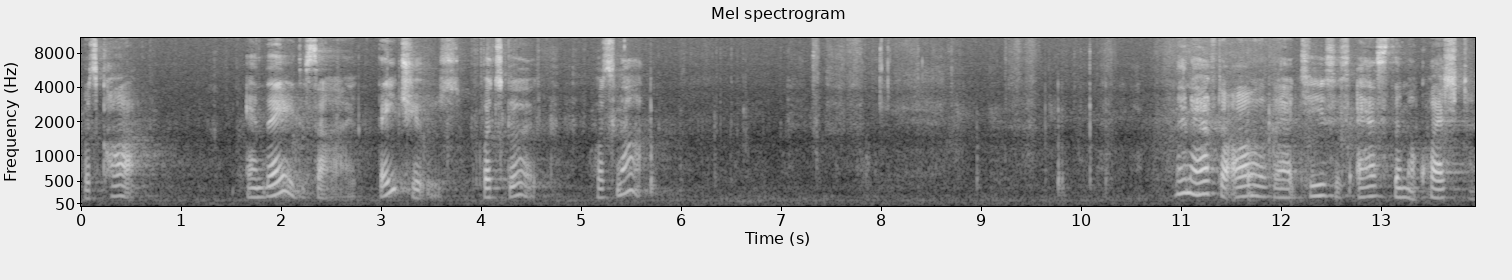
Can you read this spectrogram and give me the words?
what's caught, and they decide, they choose what's good what's not. Then, after all of that, Jesus asked them a question.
